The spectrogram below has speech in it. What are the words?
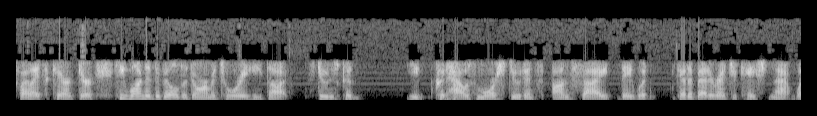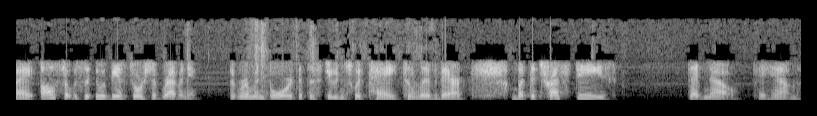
Twilight's character. He wanted to build a dormitory. He thought students could he could house more students on site. They would get a better education that way. Also, it, was, it would be a source of revenue the room and board that the students would pay to live there. But the trustees said no to him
